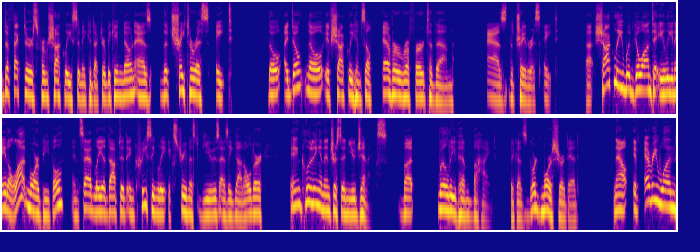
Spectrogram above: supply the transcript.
defectors from Shockley Semiconductor became known as the Traitorous Eight, though I don't know if Shockley himself ever referred to them as the Traitorous Eight. Uh, Shockley would go on to alienate a lot more people and sadly adopted increasingly extremist views as he got older, including an interest in eugenics. But we'll leave him behind because Gordon Moore sure did. Now, if everyone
